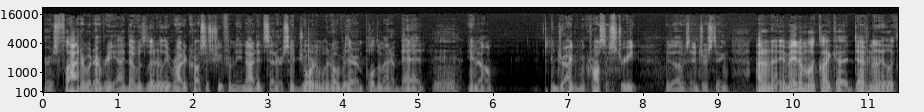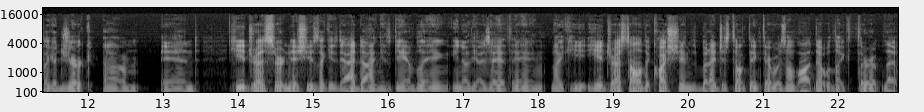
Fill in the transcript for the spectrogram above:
or his flat or whatever he had. That was literally right across the street from the United Center. So Jordan went over there and pulled him out of bed, you know, and dragged him across the street, which I thought was interesting. I don't know. It made him look like a definitely look like a jerk. Um, and he addressed certain issues like his dad dying, his gambling, you know, the Isiah thing. Like he he addressed all the questions, but I just don't think there was a lot that would like thorough that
